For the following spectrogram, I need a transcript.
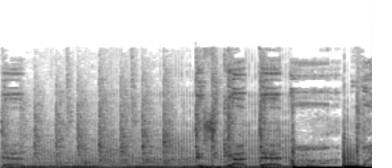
that. Cause you got that,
